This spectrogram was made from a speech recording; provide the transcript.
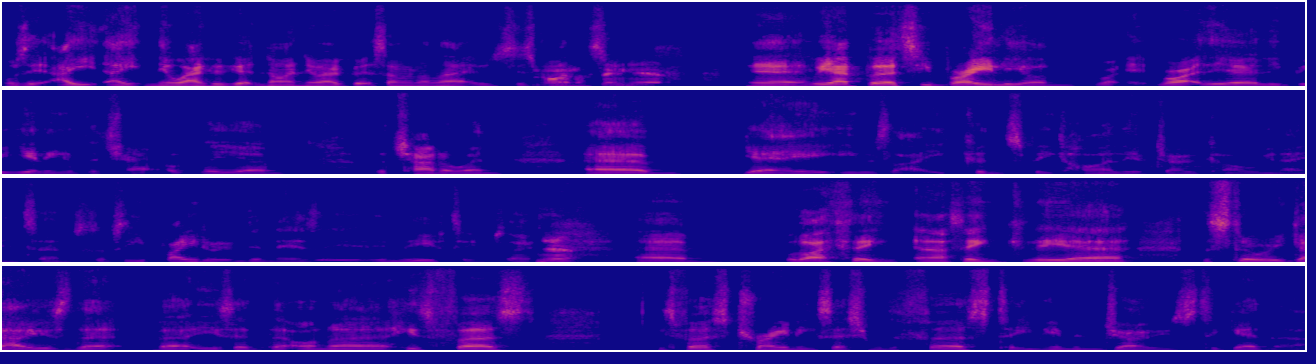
was it eight eight nil aggregate, nine new aggregate, something like that. It was just Nine, I think, yeah. Yeah, we had Bertie Brayley on right, right at the early beginning of the chat of the um, the channel, and um, yeah, he, he was like he couldn't speak highly of Joe Cole, you know, in terms because obviously he played with him, didn't he, in the youth team? So, Yeah. um, well, I think, and I think the uh, the story goes that Bertie said that on uh, his first his first training session with the first team, him and Joe's together,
